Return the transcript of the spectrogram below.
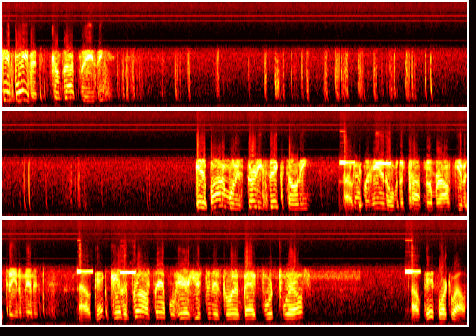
Can't believe it. Comes out so easy. Hey, the bottom one is 36, Tony. I Okay. got my hand over the top number. I'll give it to you in a minute. Okay. Okay, the soil sample here, Houston is going in bag 412. Okay, 412.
